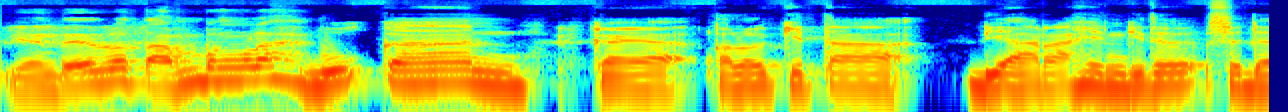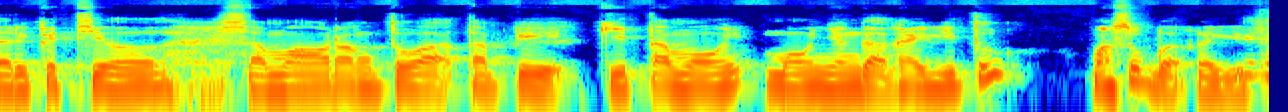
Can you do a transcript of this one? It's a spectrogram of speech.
Ya intinya lo tambeng lah. bukan kayak kalau kita diarahin gitu sedari kecil sama orang tua tapi kita mau maunya nggak kayak gitu masuk gak kayak gitu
